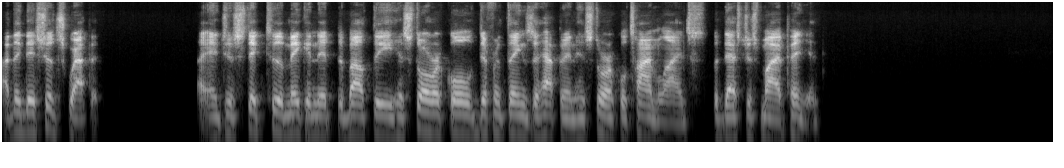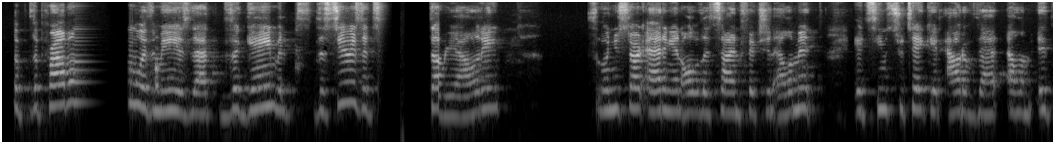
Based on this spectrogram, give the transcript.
I think they should scrap it and just stick to making it about the historical different things that happen in historical timelines. But that's just my opinion. The, the problem with me is that the game, it's the series, it's reality. So when you start adding in all the science fiction element, it seems to take it out of that element. It's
